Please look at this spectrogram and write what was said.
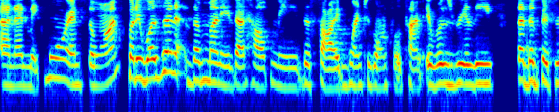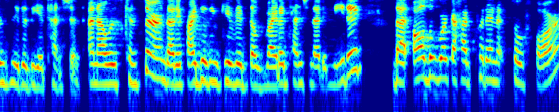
and then make more and so on. But it wasn't the money that helped me decide when to go on full time. It was really that the business needed the attention. And I was concerned that if I didn't give it the right attention that it needed, that all the work I had put in it so far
